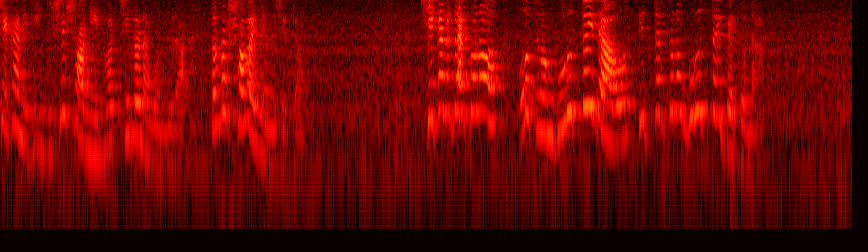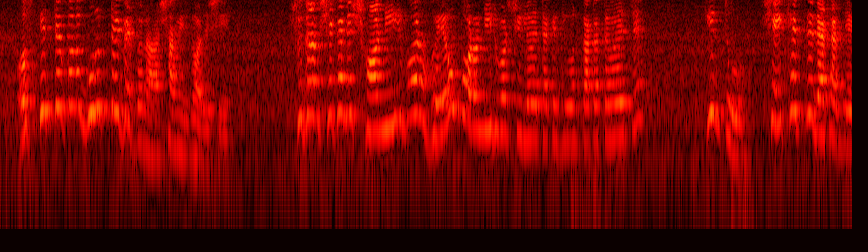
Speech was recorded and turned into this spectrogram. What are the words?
সেখানে কিন্তু সে স্বনির্ভর ছিল না বন্ধুরা। তোমরা সবাই জানো সেটা। সেখানে তার কোনো গুরুত্বই দেওয়া, অস্তিত্বের কোনো গুরুত্বই পেত না। অস্তিত্বের কোনো গুরুত্বই পেত না স্বামীর ঘরে সে। সুতরাং সেখানে স্বনির্ভর হয়েও পরনির্ভরশীল হয়ে তাকে জীবন কাটাতে হয়েছে। কিন্তু সেই ক্ষেত্রে দেখা যে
